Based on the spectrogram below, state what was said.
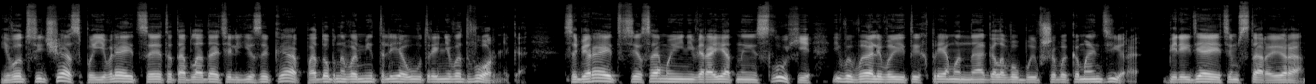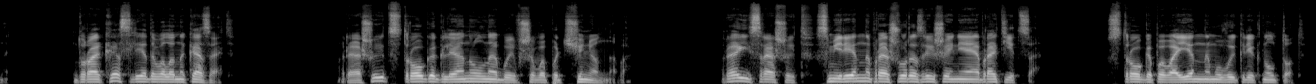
И вот сейчас появляется этот обладатель языка, подобного метле утреннего дворника, собирает все самые невероятные слухи и вываливает их прямо на голову бывшего командира, бередя этим старые раны. Дурака следовало наказать. Рашид строго глянул на бывшего подчиненного. «Раис Рашид, смиренно прошу разрешения обратиться!» Строго по-военному выкрикнул тот.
